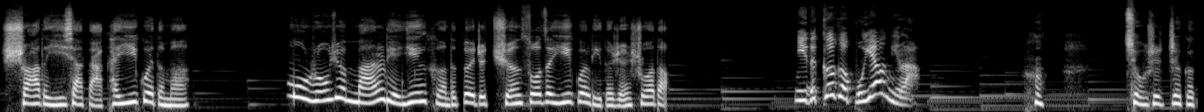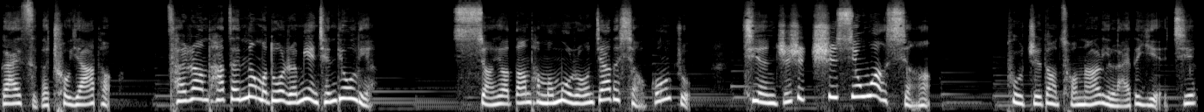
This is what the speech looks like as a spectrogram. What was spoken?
唰的一下打开衣柜的门，慕容月满脸阴狠的对着蜷缩在衣柜里的人说道：“你的哥哥不要你了。”哼。就是这个该死的臭丫头，才让她在那么多人面前丢脸。想要当他们慕容家的小公主，简直是痴心妄想。不知道从哪里来的野鸡，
